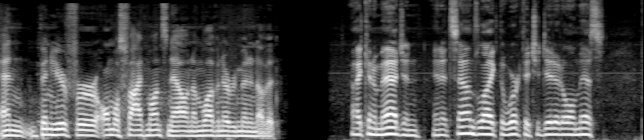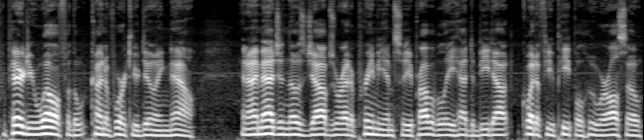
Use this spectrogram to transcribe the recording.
and been here for almost five months now and I'm loving every minute of it. I can imagine. And it sounds like the work that you did at Ole Miss prepared you well for the kind of work you're doing now. And I imagine those jobs were at a premium, so you probably had to beat out quite a few people who were also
